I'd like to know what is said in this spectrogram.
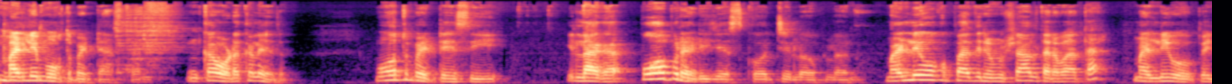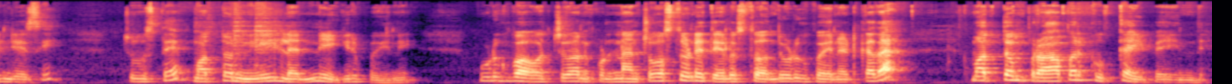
మళ్ళీ మూత పెట్టేస్తాను. ఇంకా ఉడకలేదు. మూత పెట్టేసి ఇలాగా పోపు రెడీ చేసుకోవచ్చు ఈ లోపలను. మళ్ళీ ఒక పది నిమిషాల తర్వాత మళ్ళీ ఓపెన్ చేసి చూస్తే మొత్తం నీళ్ళన్నీ ఎగిరిపోయినాయి. ఉడికిపోవచ్చు అనుకుంటున్నాను. చూస్తుంటే తెలుస్తోంది ఉడికిపోయినట్టు కదా. మొత్తం ప్రాపర్ కుక్ అయిపోయింది.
